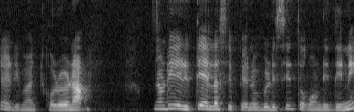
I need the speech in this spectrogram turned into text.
ರೆಡಿ ಮಾಡ್ಕೊಳ್ಳೋಣ. ನೋಡಿ, ಈ ರೀತಿ ಎಲ್ಲ ಸಿಪ್ಪೆಯನ್ನು ಬಿಡಿಸಿ ತೊಗೊಂಡಿದ್ದೀನಿ.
